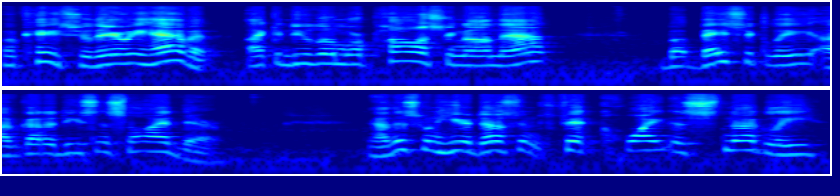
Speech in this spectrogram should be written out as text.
Okay, so there we have it. I can do a little more polishing on that, but basically I've got a decent slide there. Now this one here doesn't fit quite as snugly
